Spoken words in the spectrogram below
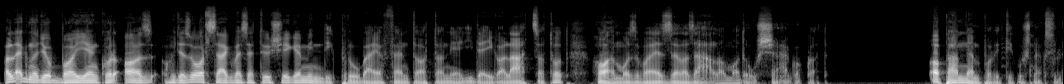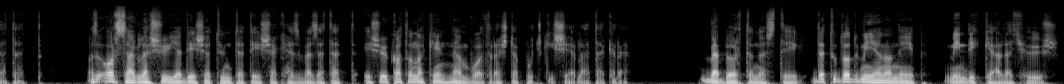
A legnagyobb baj ilyenkor az, hogy az ország vezetősége mindig próbálja fenntartani egy ideig a látszatot, halmozva ezzel az államadóságokat. Apám nem politikusnak született. Az ország lesüllyedése tüntetésekhez vezetett, és ő katonaként nem volt restepucs kísérletekre. Bebörtönözték, de tudod milyen a nép? Mindig kell egy hős.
